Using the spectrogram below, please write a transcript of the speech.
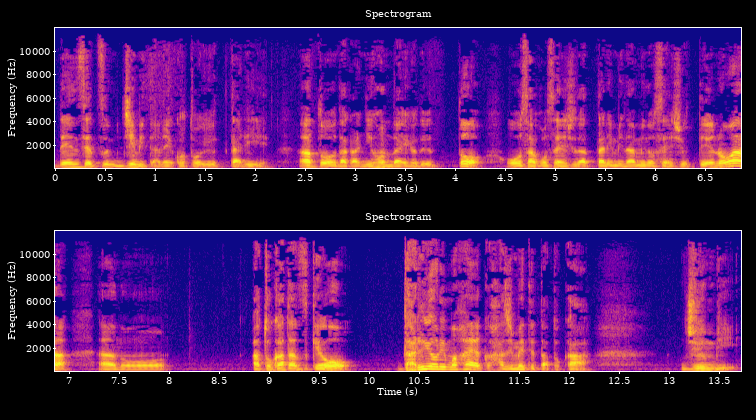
伝説じみたね、ことを言ったり、あと、だから日本代表で言うと、大迫選手だったり、南野選手っていうのは、あの後片付けを誰よりも早く始めてたとか、準備、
